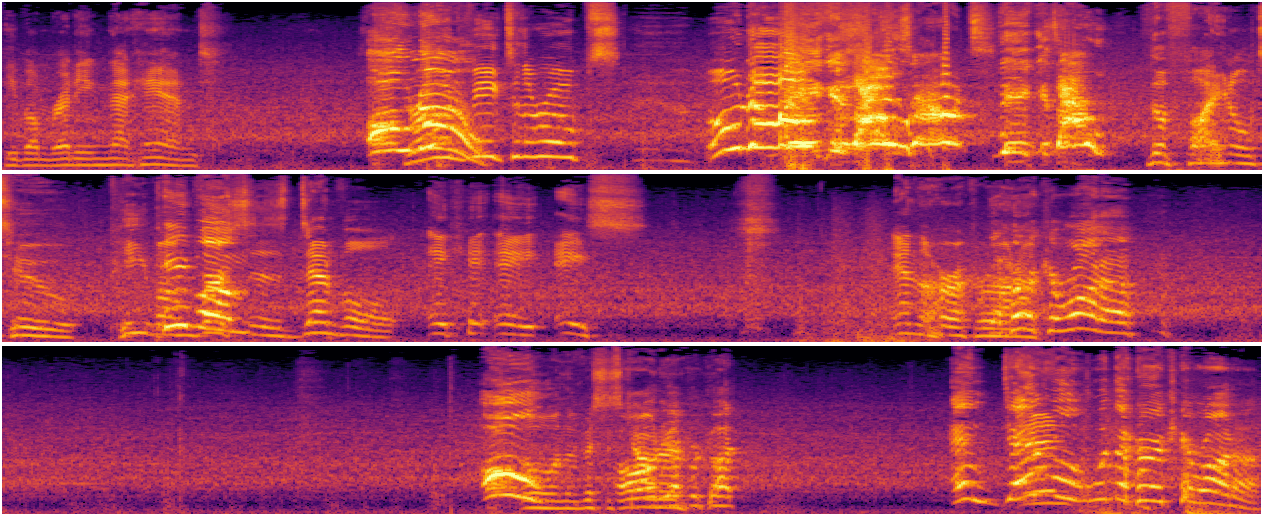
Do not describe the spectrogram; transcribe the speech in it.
P-Bum readying that hand. Oh Throwing no! Vig to the ropes. Oh no! Vig is out! Vig is out! The final two. P-Bum, versus Denville, aka Ace. And the Hurricane. The Hurricanrana. Oh! Oh, and the vicious Oh, counter. the uppercut. And Denville And- with the Hurricanrana.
